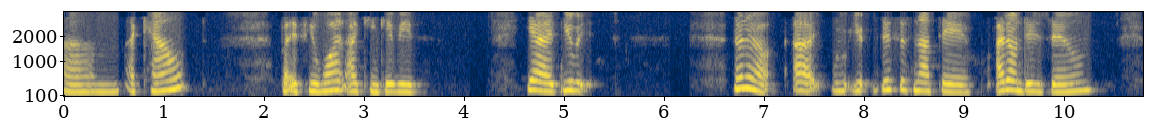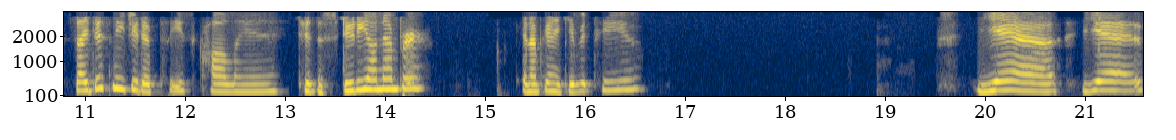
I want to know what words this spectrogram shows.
um account, but if you want I can give you yeah, you No, no, no. Uh you, this is not the I don't do Zoom. So I just need you to please call in to the studio number and I'm going to give it to you. Yeah, yes.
